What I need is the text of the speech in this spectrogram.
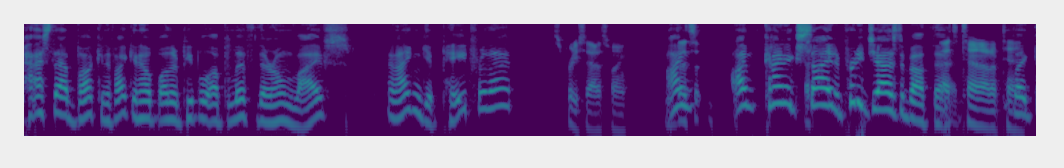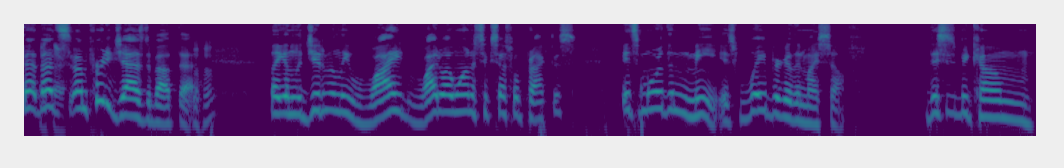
pass that buck and if I can help other people uplift their own lives and I can get paid for that, It's pretty satisfying. I'm That's I'm kind of excited, pretty jazzed about that. that's ten out of ten. like that right that's I'm pretty jazzed about that. Mhm. Like and legitimately why why do I want a successful practice? It's more than me. It's way bigger than myself. This has become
